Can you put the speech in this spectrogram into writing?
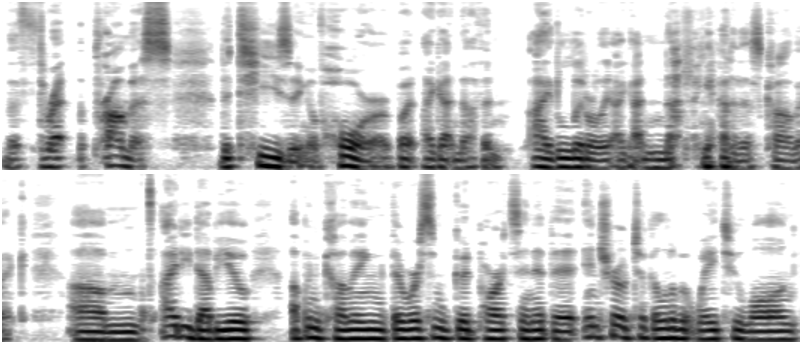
the threat, the promise, the teasing of horror, but I got nothing. I literally, I got nothing out of this comic. Um, IDW, up and coming. There were some good parts in it. The intro took a little bit way too long.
